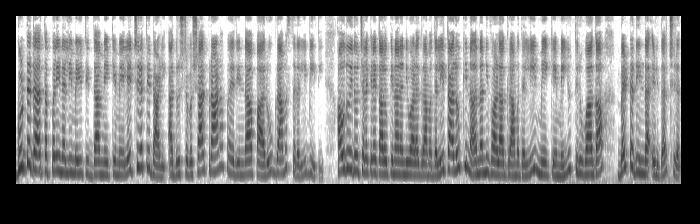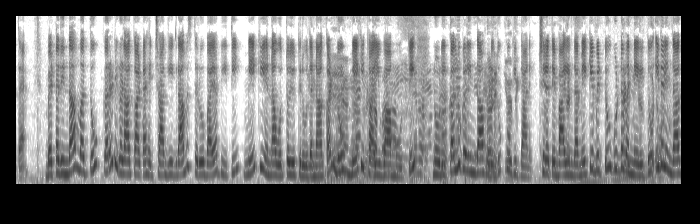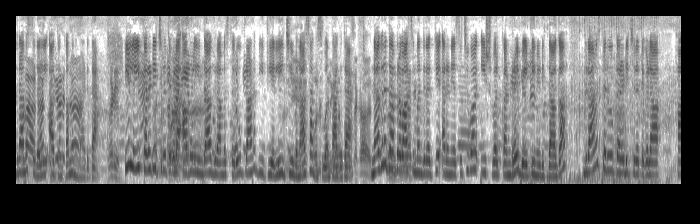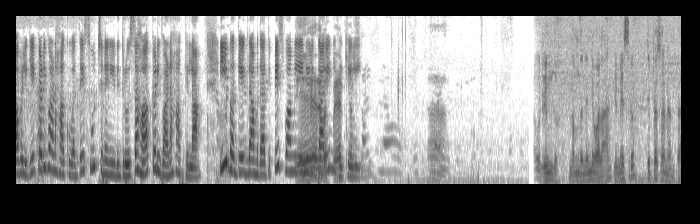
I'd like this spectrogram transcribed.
ಗುಡ್ಡದ ತಪ್ಪಲಿನಲ್ಲಿ ಮೇಯುತ್ತಿದ್ದ ಮೇಕೆ ಮೇಲೆ ಚಿರತೆ ದಾಳಿ. ಅದೃಷ್ಟವಶಾತ್ ಪ್ರಾಣಾಪಾಯದಿಂದ ಪಾರು ಗ್ರಾಮಸ್ಥರಲ್ಲಿ ಭೀತಿ. ಹೌದು, ಇದು ಚಳಕೆರೆ ತಾಲೂಕಿನ ನನ್ನಿವಾಳ ಗ್ರಾಮದಲ್ಲಿ. ತಾಲೂಕಿನ ನನ್ನಿವಾಳ ಗ್ರಾಮದಲ್ಲಿ ಮೇಕೆ ಮೇಯುತ್ತಿರುವಾಗ ಬೆಟ್ಟದಿಂದ ಇಳಿದ ಚಿರತೆ. ಬೆಟ್ಟದಿಂದ ಮತ್ತು ಕರಡಿಗಳ ಕಾಟ ಹೆಚ್ಚಾಗಿ ಗ್ರಾಮಸ್ಥರು ಭಯಭೀತಿ, ಮೇಕೆಯನ್ನ ಒತ್ತೊಯ್ಯುತ್ತಿರುವುದನ್ನ ಕಂಡು ಮೇಕೆ ಕಾಯುವ ಮೂರ್ತಿ ನೋಡಿ ಕಲ್ಲುಗಳಿಂದ ಹೊಡೆದು ಕೂಗಿದ್ದಾನೆ. ಚಿರತೆ ಬಾಯಿಂದ ಮೇಕೆ ಬಿಟ್ಟು ಗುಡ್ಡವನ್ನೇರಿದ್ದು ಇದರಿಂದ ಗ್ರಾಮಸ್ಥರಲ್ಲಿ ಆತಂಕ ಮನೆ ಇಲ್ಲಿ ಕರಡಿ ಚಿರತೆಗಳ ಅವಳಿಯಿಂದ ಗ್ರಾಮಸ್ಥರು ಪ್ರಾಣಭೀತಿಯಲ್ಲಿ ಜೀವನ ಸಾಗಿಸುವಂತಾಗಿದೆ. ನಗರದ ಪ್ರವಾಸಿ ಮಂದಿರಕ್ಕೆ ಅರಣ್ಯ ಸಚಿವ ಈಶ್ವರ್ ಖಂಡ್ರೆ ಭೇಟಿ ನೀಡಿದ್ದಾಗ ಗ್ರಾಮಸ್ಥರು ಕರಡಿ ಚಿರತೆಗಳ ಹಾವಳಿಗೆ ಕಡಿವಾಣ ಹಾಕುವಂತೆ ಸೂಚನೆ ನೀಡಿದ್ರೂ ಸಹ ಕಡಿವಾಣ ಹಾಕಿಲ್ಲ. ಈ ಬಗ್ಗೆ ಗ್ರಾಮದ ತಿಪ್ಪೇಸ್ವಾಮಿ ಏನು ಹೇಳಿದ್ದಾರೆ ನೀವು ಕೇಳಿ. ನಿಮ್ಮದು ನಮ್ದು? ನಿನ್ನಿವಾಳ. ನಿಮ್ಮ ಹೆಸರು? ತಿಪ್ಪೇಸ್ವಾಮಿ ಅಂತ.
